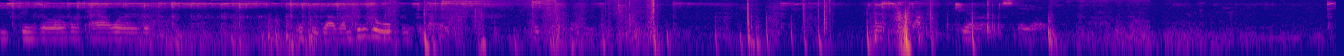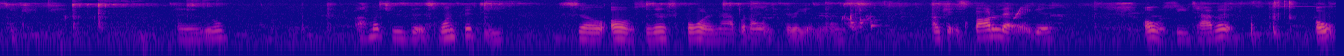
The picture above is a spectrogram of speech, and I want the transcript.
These things are overpowered. Okay guys, I'm gonna go open some eggs. Take some eggs. Stop, camera, stay up. Okay. And we'll how much is this? 150. So, oh, so there's four in that, but only three in this. Okay, spotted egg. Oh, so you it. Oh.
